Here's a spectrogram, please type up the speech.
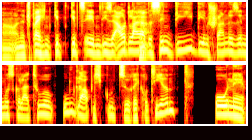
Und entsprechend gibt es eben diese Outlier. Ja. Das sind die, die imstande sind, Muskulatur unglaublich gut zu rekrutieren, ohne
